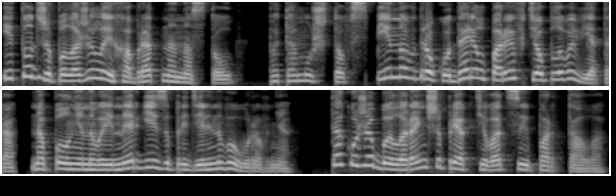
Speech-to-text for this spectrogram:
и тут же положила их обратно на стол, потому что в спину вдруг ударил порыв теплого ветра, наполненного энергией запредельного уровня. Так уже было раньше при активации портала.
